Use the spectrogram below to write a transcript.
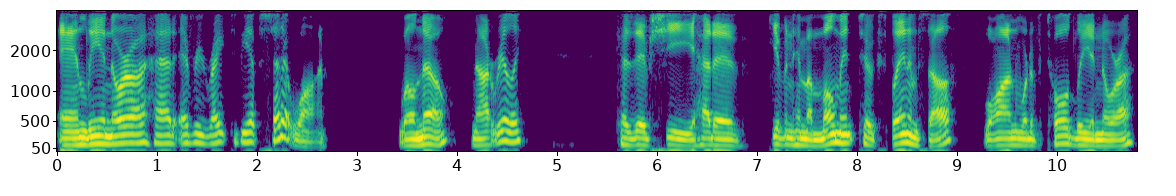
And Leonora had every right to be upset at Juan. Well, no, not really. Because if she had have given him a moment to explain himself, Juan would have told Leonora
